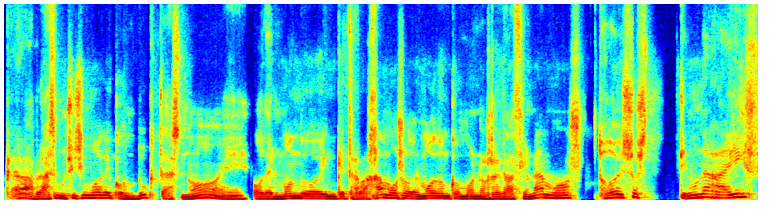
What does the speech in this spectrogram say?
Claro, hablas muchísimo de conductas, ¿no? Eh, o del mundo en que trabajamos, o del modo en cómo nos relacionamos. Todo eso tiene una raíz,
